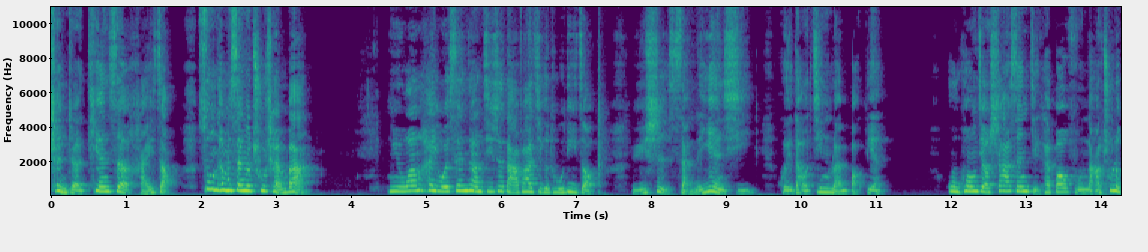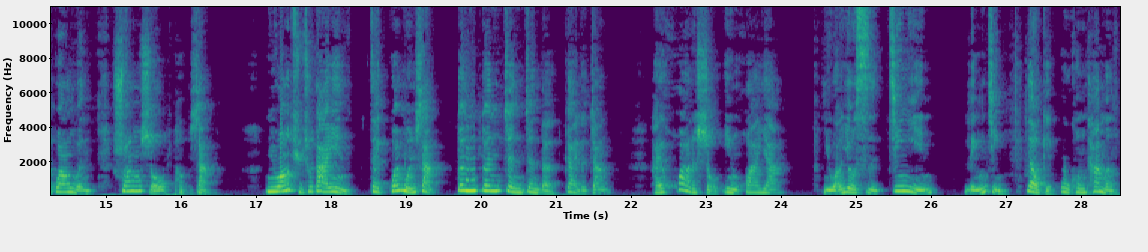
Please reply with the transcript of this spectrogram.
趁着天色还早，送他们三个出城吧。女王还以为三藏急着打发几个徒弟走，于是散了宴席，回到金銮宝殿。悟空叫沙僧解开包袱，拿出了官文，双手捧上。女王取出大印，在官文上端端正正的盖了章，还画了手印花押。女王又赐金银绫锦要给悟空他们，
